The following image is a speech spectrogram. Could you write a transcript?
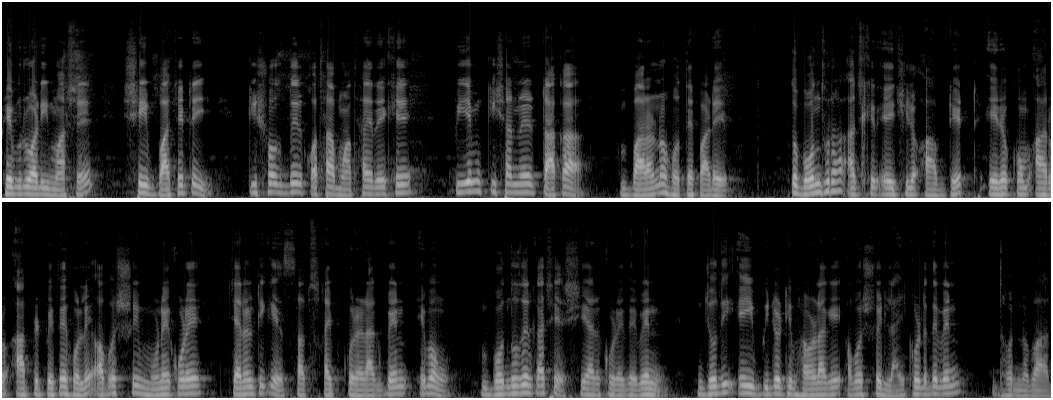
ফেব্রুয়ারি মাসে, সেই বাজেটেই কৃষকদের কথা মাথায় রেখে পিএম কিষাণের টাকা বাড়ানো হতে পারে। তো বন্ধুরা, আজকের এই ছিল আপডেট এরকম আরও আপডেট পেতে হলে অবশ্যই মনে করে চ্যানেলটিকে সাবস্ক্রাইব করে রাখবেন এবং বন্ধুদের কাছে শেয়ার করে দেবেন। যদি এই ভিডিওটি ভালো লাগে, অবশ্যই লাইক করে দেবেন। ধন্যবাদ।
